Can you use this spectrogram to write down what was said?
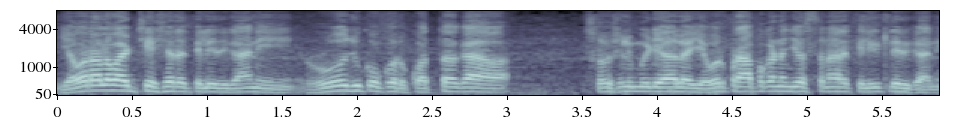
ఎవరు అలవాటు చేశారో తెలియదు కానీ రోజుకొకరు కొత్తగా సోషల్ మీడియాలో ఎవరు ప్రాపకరణం చేస్తున్నారో తెలియట్లేదు కానీ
